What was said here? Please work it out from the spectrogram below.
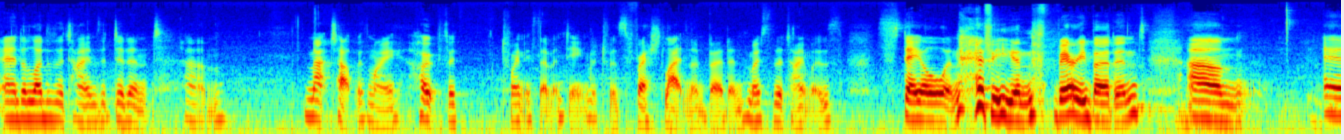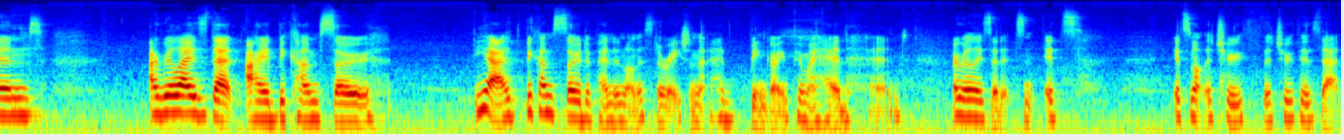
and a lot of the times it didn't um, match up with my hope for 2017, which was fresh, light, and unburdened. Most of the time it was stale and heavy and very burdened. Um, and I realized that I had become so, yeah, I'd become so dependent on this narration that had been going through my head. And I realized that it's, it's, it's not the truth. The truth is that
